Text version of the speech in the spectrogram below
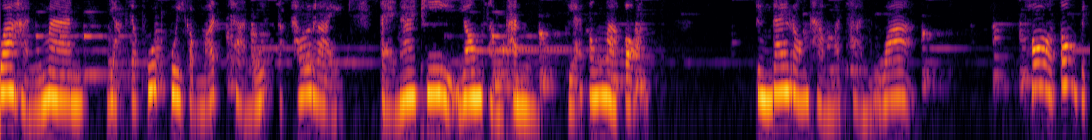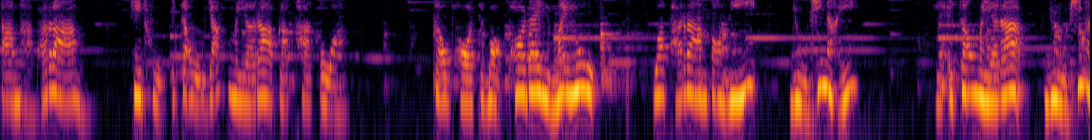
ว่าหานุมานอยากจะพูดคุยกับมัจฉานุสักเท่าไหร่ แต่หน้าที่ย่อมสำคัญและต้องมาก่อน จึงได้ร้องถามมัจฉานุว่า พ่อต้องไปตามหาพระราม ที่ถูกไอ้เจ้ายักษ์มยราบลักพาตัว เจ้าพอจะบอกพ่อได้หรือไม่ลูก ว่าพระรามตอนนี้อยู่ที่ไหน และไอ้เจ้ามายราบ อยู่ที่ไหน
